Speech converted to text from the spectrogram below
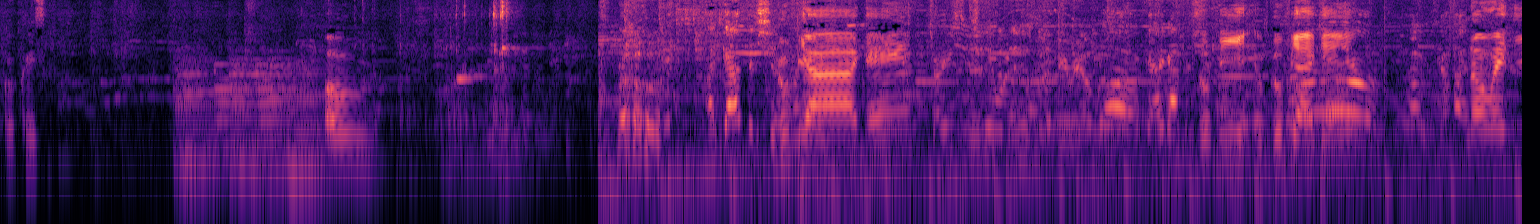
man, go crazy? Oh, Bro, I got this shit. goofy eye game. Tracy stay with This is gonna be real, bro. Oh, okay, I got this shit. Goofy, goofy eye oh, game. Oh, oh god. No way, he,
